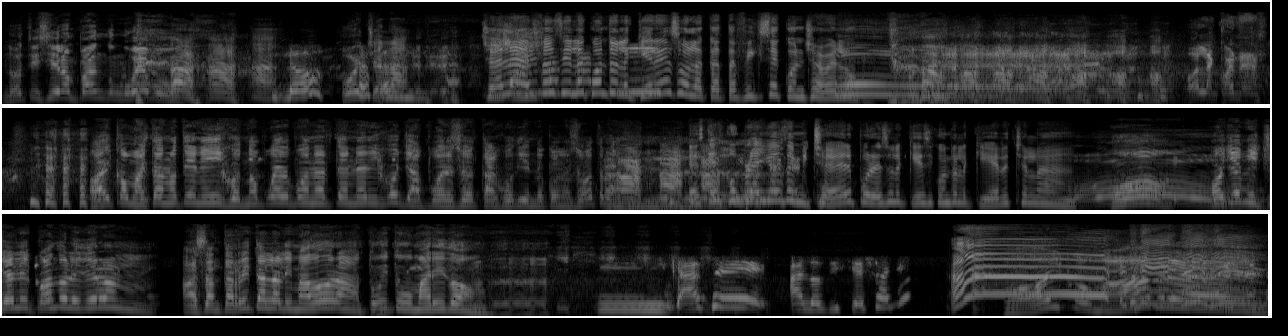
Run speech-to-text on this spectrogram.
No te hicieron pan con huevo. No. Oye, Chela. Chela, ¿esto cuánto le quieres o la catafixia con Chabelo? Hola, cuates. Ay, como esta no tiene hijos, no puede poner tener hijos, ya por eso está jodiendo con nosotras. Es que es cumpleaños de Michelle, por eso le quiere decir cuánto le quiere, Chela. Oh, oye, Michelle, ¿y ¿cuándo le dieron a Santa Rita la limadora, tú y tu marido? Hace a los 18 años. ¡Ay, comadre!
